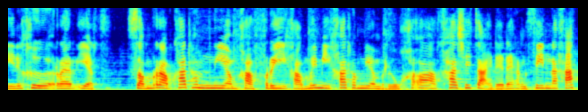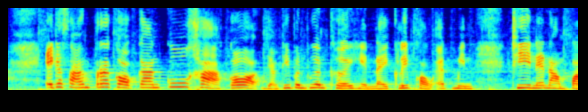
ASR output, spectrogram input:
ี่นี่คือรายละเอียด สำหรับค่าธรรมเนียมค่ะฟรีค่ะ ไม่มีค่าธรรมเนียมหรือค่าค่าใช้จ่ายใดๆทั้งสิ้นนะคะ เอกสารประกอบการกู้ค่ะ ก็อย่างที่เพื่อนๆเคยเห็นในคลิปของแอดมินที่แนะนำไป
